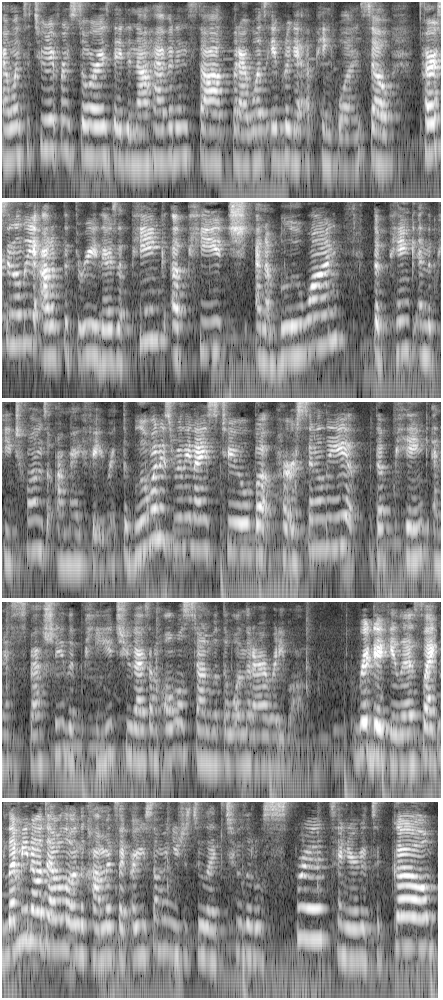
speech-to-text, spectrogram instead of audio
I went to two different stores. They did not have it in stock, but I was able to get a pink one. So personally, out of the three, there's a pink, a peach, and a blue one. The pink and the peach ones are my favorite. The blue one is really nice too, but personally, the pink and especially the peach, you guys, I'm almost done with the one that I already bought ridiculous. Like, let me know down below in the comments, like, are you someone you just do like two little spritz and you're good to go?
